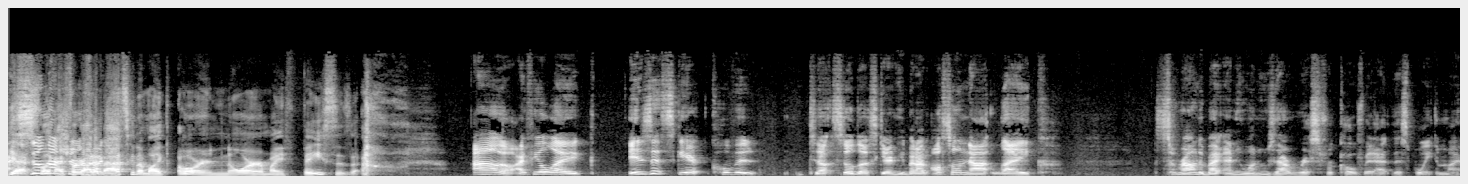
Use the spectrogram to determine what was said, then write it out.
Yes, still like not I sure forgot a mask, and I'm like, oh no, my face is out. I don't know. I feel like is it scare COVID still does scare me, but I'm also not like surrounded by anyone who's at risk for COVID at this point in my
